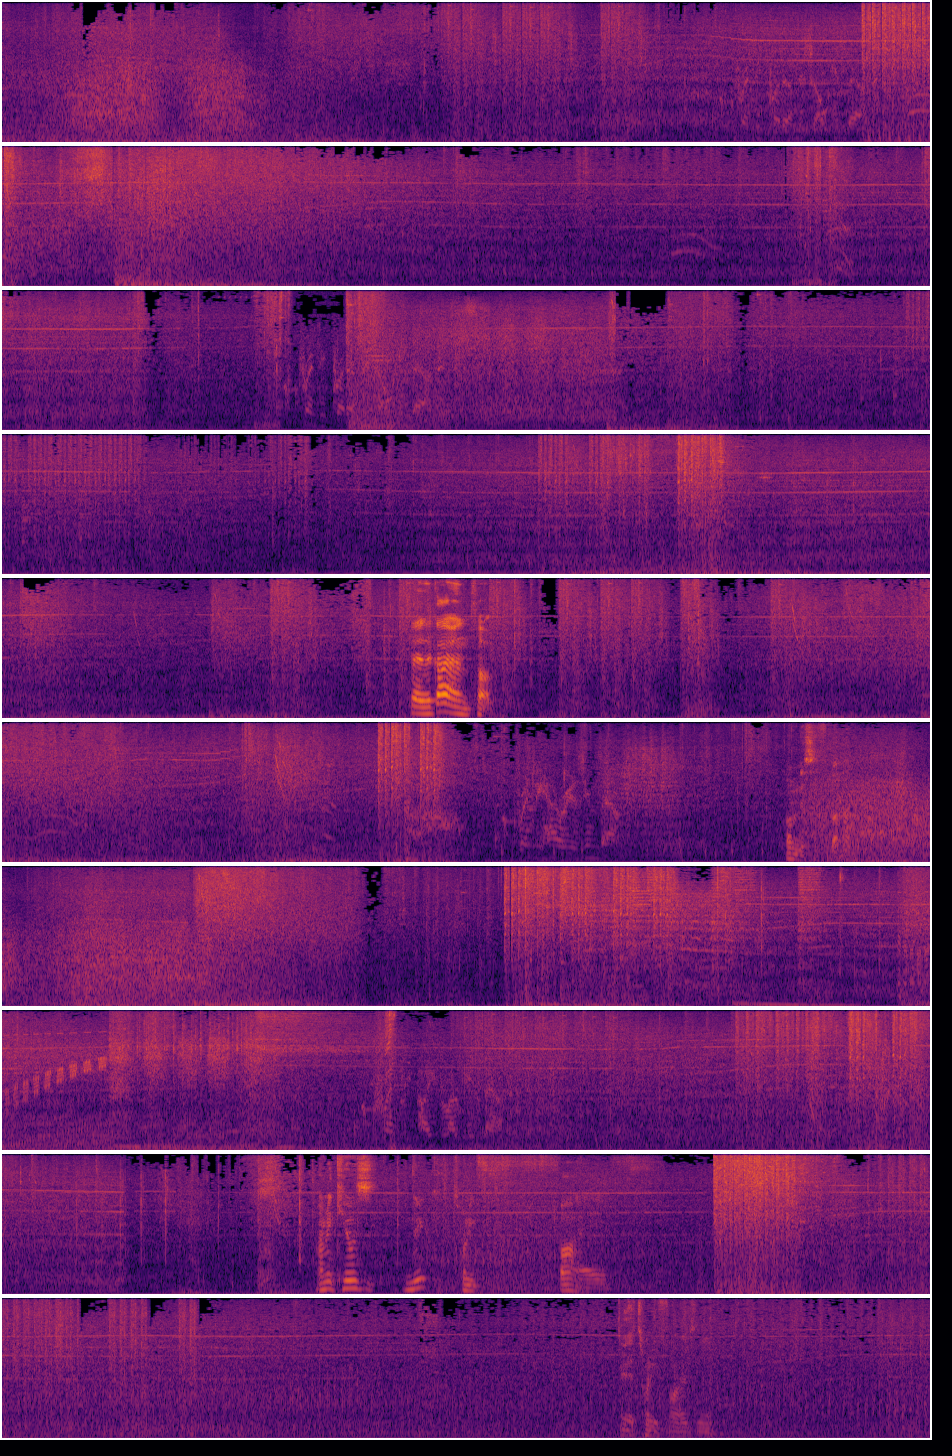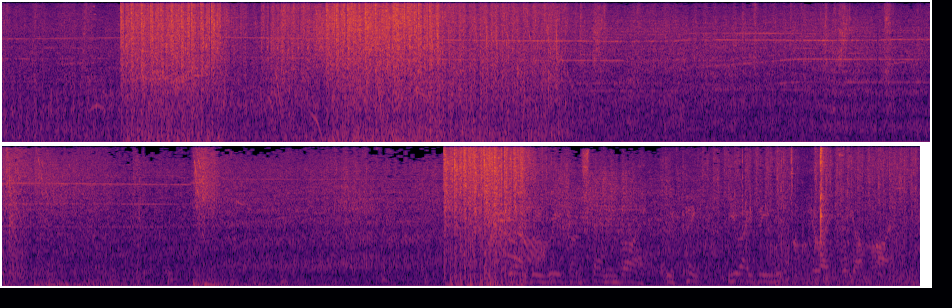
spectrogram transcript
Friendly Predator missile inbound. Friendly Predator missile inbound. So a guy on top. Friendly Harriers inbound. On this is How many kills? Nuke? 25. Yeah, 25, isn't it? UAV recon standing by. Repeat, UAV UAV online.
